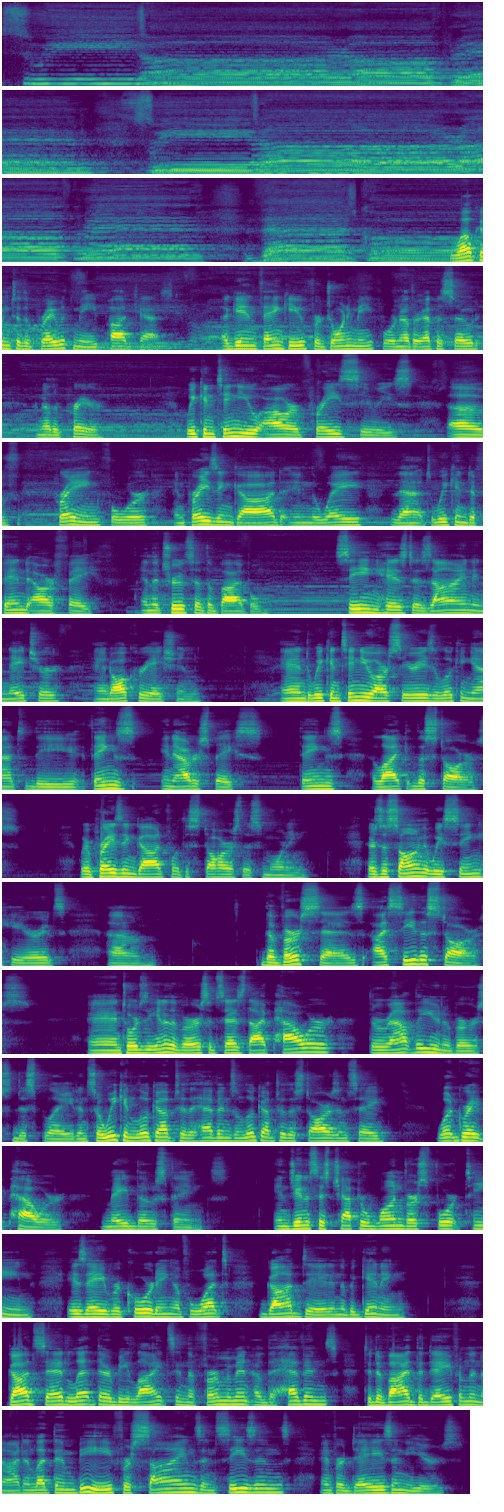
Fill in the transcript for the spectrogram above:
Sweet hour of prayer, sweet hour of prayer. Welcome to the Pray With Me podcast. Again, thank you for joining me for another episode, another prayer. We continue our praise series of praying for and praising God in the way that we can defend our faith and the truths of the Bible, seeing His design in nature and all creation. And we continue our series looking at the things in outer space, things like the stars. We're praising God for the stars this morning. There's a song that we sing here. It's um, the verse says, "I see the stars," and towards the end of the verse it says, "Thy power throughout the universe displayed. And so we can look up to the heavens and look up to the stars and say, What great power made those things? In Genesis chapter 1, verse 14, is a recording of what God did in the beginning. God said, Let there be lights in the firmament of the heavens to divide the day from the night, and let them be for signs and seasons and for days and years.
